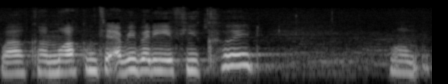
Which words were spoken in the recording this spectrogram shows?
Welcome. Welcome to everybody. If you could, well,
